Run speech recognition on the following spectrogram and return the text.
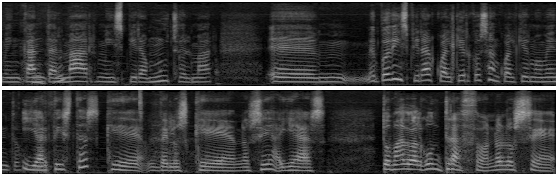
me encanta el mar, me inspira mucho el mar, eh, me puede inspirar cualquier cosa en cualquier momento. ¿Y artistas que, de los que, no sé, hayas tomado algún trazo, no lo sé,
